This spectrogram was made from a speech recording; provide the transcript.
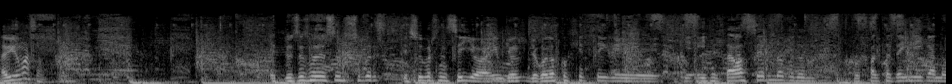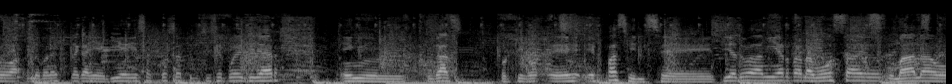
la biomasa. El proceso de eso es súper es súper sencillo. Yo, yo conozco gente que, que intentaba hacerlo, pero por falta técnica no, no conecta la cañería y esas cosas, pero sí se puede crear en gas. Porque es, es fácil, se tira toda la mierda, la bosta eh, humana o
